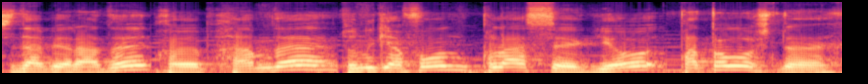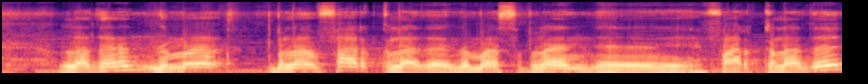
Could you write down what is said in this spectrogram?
chidab beradi. Ho'p hamda tunikafon plastik yo patolochni ladan nima bilan farq qiladi? Nimasi bilan e, farq qiladi.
